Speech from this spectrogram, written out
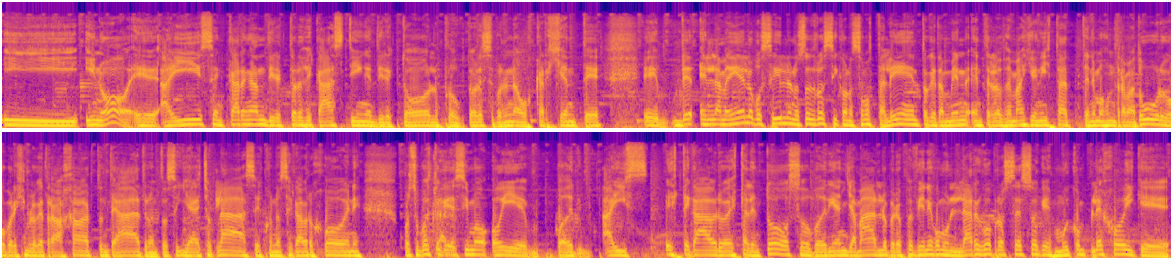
Y, y no, eh, ahí se encargan directores de casting, el director, los productores se ponen a buscar gente. Eh, de- en la medida de lo posible, nosotros si conocemos talento, que también entre los demás guionistas tenemos un dramaturgo, por ejemplo, que trabajaba harto en teatro, entonces ya ha hecho clases, conoce cabros jóvenes. Por supuesto Claro. que decimos, oye, hay, este cabro es talentoso, podrían llamarlo, pero después viene como un largo proceso que es muy complejo y que,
